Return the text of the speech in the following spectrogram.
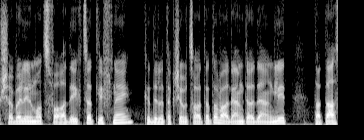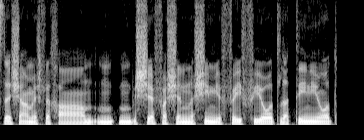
שווה ללמוד ספרדי קצת לפני, כדי לתקשר בצורה יותר טובה, גם אם אתה יודע אנגלית, אתה טס לשם, יש לך שפע של נשים יפהפיות, לטיניות,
